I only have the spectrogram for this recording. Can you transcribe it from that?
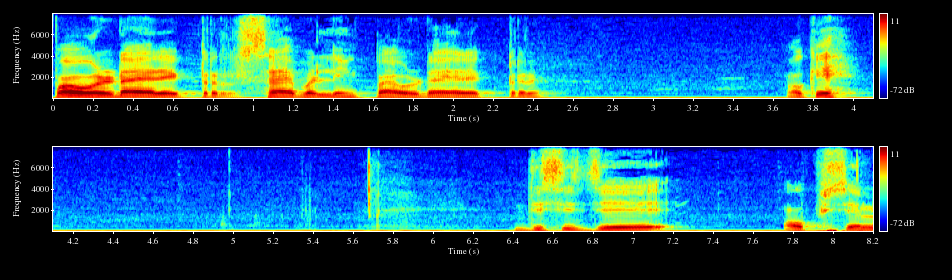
power director cyberlink power director. Okay? This is a official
